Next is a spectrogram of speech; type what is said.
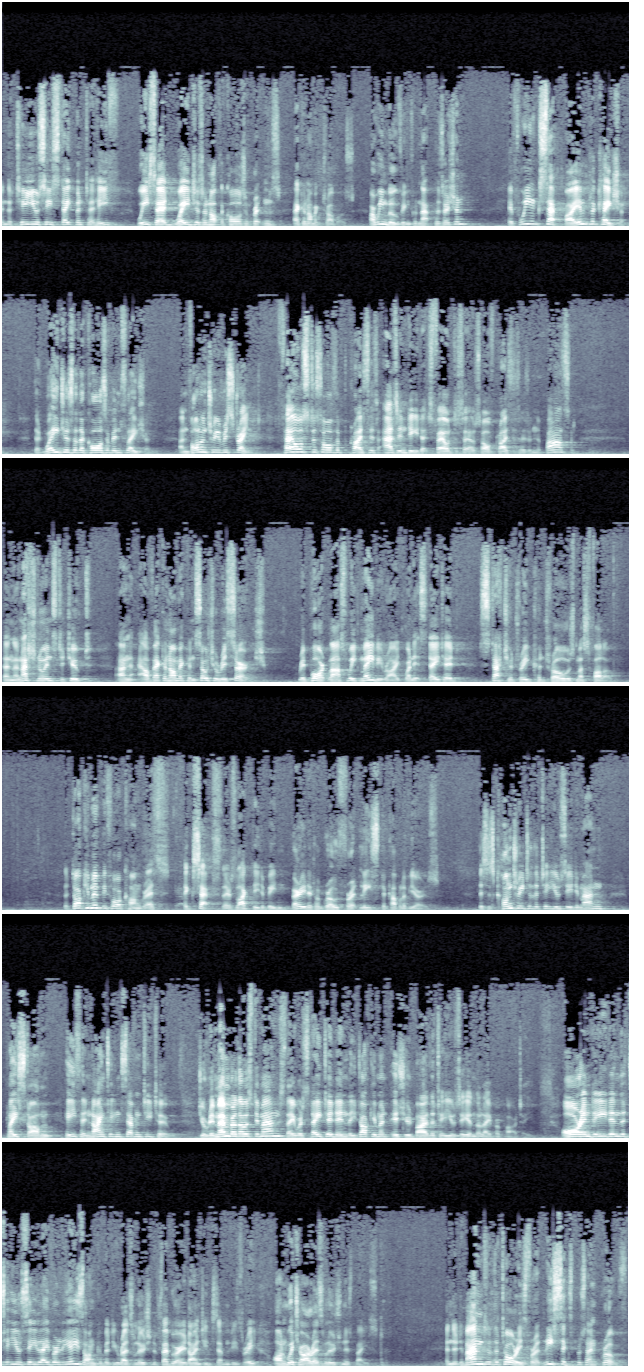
In the TUC statement to Heath, we said wages are not the cause of Britain's economic troubles. Are we moving from that position? If we accept by implication that wages are the cause of inflation and voluntary restraint fails to solve the crisis, as indeed it's failed to solve crises in the past, then the National Institute of Economic and Social Research report last week may be right when it stated statutory controls must follow. Document before Congress accepts there's likely to be very little growth for at least a couple of years. This is contrary to the TUC demand placed on Heath in 1972. Do you remember those demands? They were stated in the document issued by the TUC and the Labour Party, or indeed in the TUC Labour Liaison Committee resolution of February 1973, on which our resolution is based. In the demands of the Tories for at least 6% growth,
